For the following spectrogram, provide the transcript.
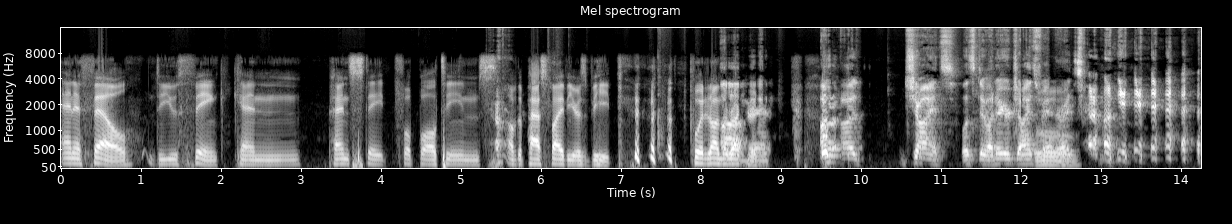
NFL, do you think can Penn State football teams of the past five years beat? Put it on the Oh, record. gonna- uh, Giants. Let's do. it. I know you're a Giants fan, Ooh. right?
